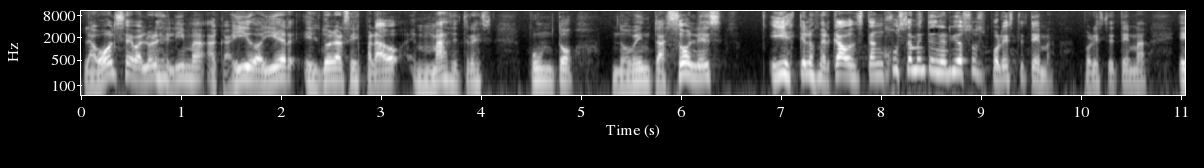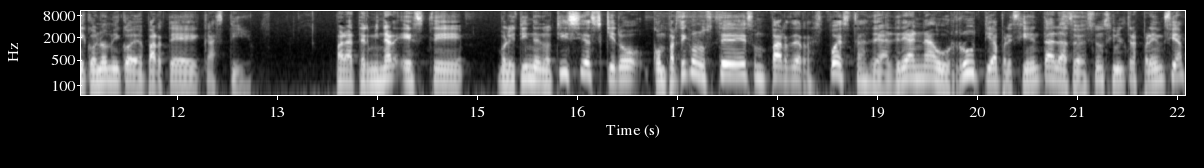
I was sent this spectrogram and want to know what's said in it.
La Bolsa de Valores de Lima ha caído ayer, el dólar se ha disparado en más de 3.90 soles y es que los mercados están justamente nerviosos por este tema por este tema económico de parte de Castillo. Para terminar este boletín de noticias, quiero compartir con ustedes un par de respuestas de Adriana Urrutia, presidenta de la Asociación Civil Transparencia,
